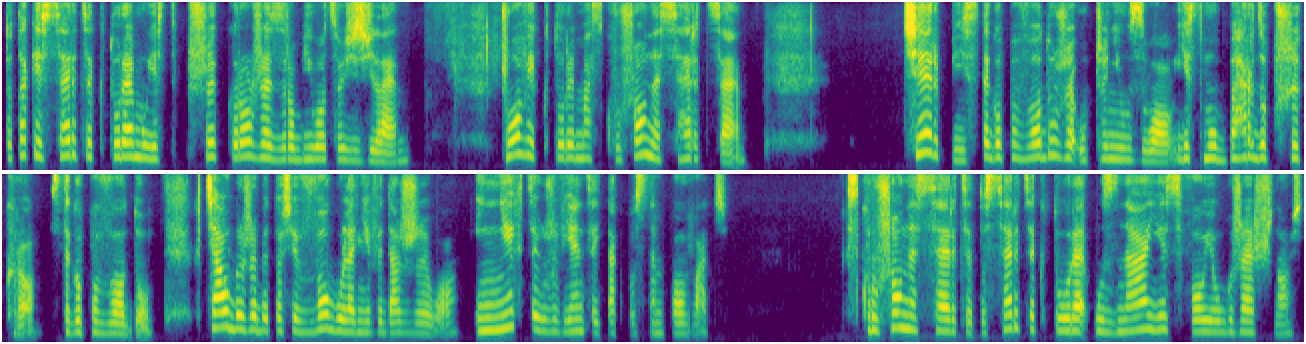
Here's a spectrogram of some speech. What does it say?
To takie serce, któremu jest przykro, że zrobiło coś źle. Człowiek, który ma skruszone serce, cierpi z tego powodu, że uczynił zło. Jest mu bardzo przykro z tego powodu. Chciałby, żeby to się w ogóle nie wydarzyło i nie chce już więcej tak postępować. Skruszone serce to serce, które uznaje swoją grzeszność,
